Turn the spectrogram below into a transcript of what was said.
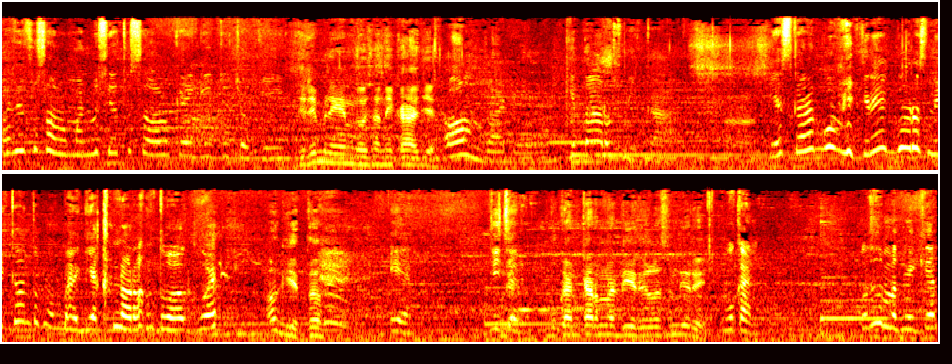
Pasti tuh selalu manusia tuh selalu kayak gitu coki jadi mendingan gak usah nikah aja? Oh enggak dong. Kita harus nikah. Nah, ya sekarang gue mikirnya gue harus nikah untuk membahagiakan orang tua gue oh gitu? Iya jujur. Bukan karena diri lo sendiri? Bukan. Gue tuh sempat mikir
